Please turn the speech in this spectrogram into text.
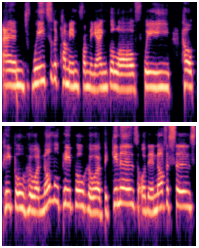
And we sort of come in from the angle of we help people who are normal people, who are beginners or they're novices.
